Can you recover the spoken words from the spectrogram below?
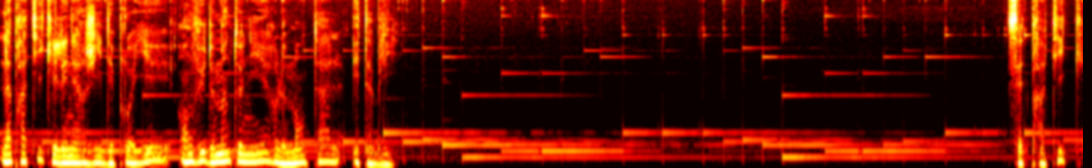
La pratique est l'énergie déployée en vue de maintenir le mental établi. Cette pratique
